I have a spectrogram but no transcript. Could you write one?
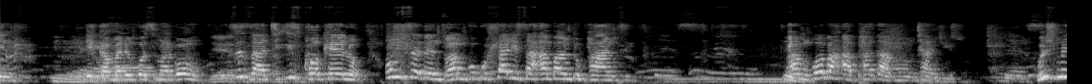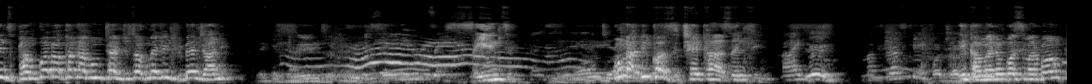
indlu Mm. igama lenkosi malibongo sizathi isikhokelo umsebenzi wam kukuhlalisa abantu phantsi phambi koba aphakame umthandiso which means phambi koba aphakame umthandiso kumele indlu ibe njani zinze ungabikho zitshekhase endlini igama lenkosi malibonga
